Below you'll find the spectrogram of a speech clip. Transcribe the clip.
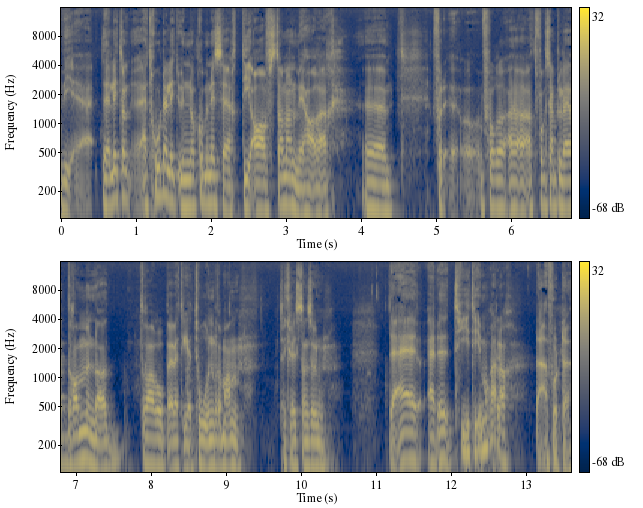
det er litt, sånn- jeg tror det er litt underkommunisert, de avstandene vi har her. Eh, for, for at f.eks. Drammen da drar opp jeg vet ikke, 200 mann til Kristiansund. Det er, er det ti timer, eller? Det er fort, det.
